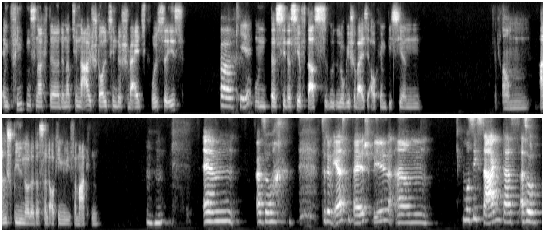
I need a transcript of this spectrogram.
Empfindens nach der, der Nationalstolz in der Schweiz größer ist. Okay. Und dass sie, dass sie auf das logischerweise auch ein bisschen ähm, anspielen oder das halt auch irgendwie vermarkten. Mhm. Ähm, also zu dem ersten Beispiel ähm, muss ich sagen, dass, also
